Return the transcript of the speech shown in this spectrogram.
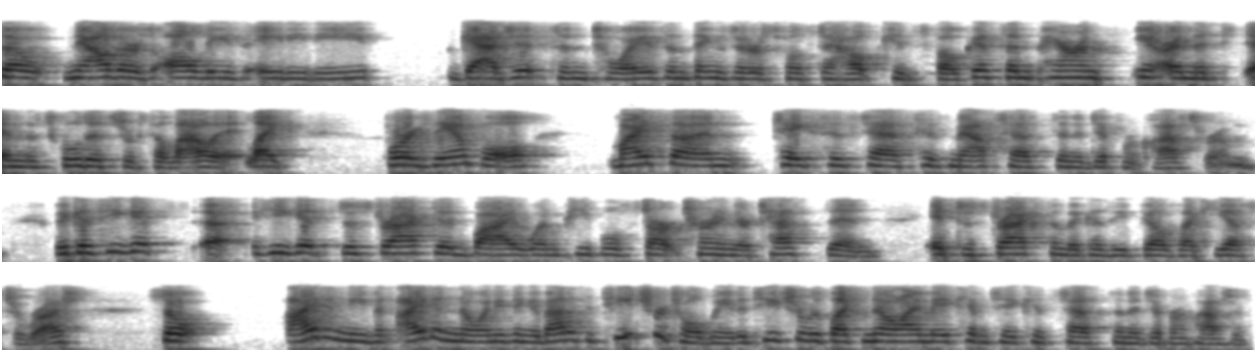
So now there's all these ADD gadgets and toys and things that are supposed to help kids focus and parents you know and the and the school districts allow it. Like for example my son takes his test his math tests in a different classroom because he gets uh, he gets distracted by when people start turning their tests in. It distracts him because he feels like he has to rush. So i didn't even i didn't know anything about it. The teacher told me. The teacher was like no i make him take his tests in a different classroom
